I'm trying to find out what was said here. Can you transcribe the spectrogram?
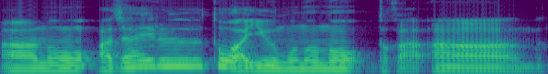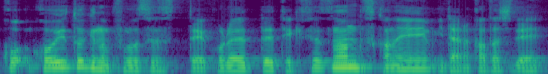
あの、アジャイルとは言うもののとか、あここういう時のプロセスってこれって適切なんですかね？みたいな形で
